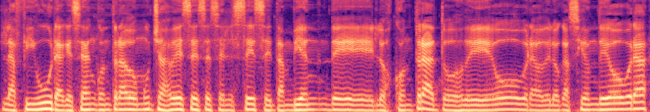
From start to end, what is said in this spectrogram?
la figura que se ha encontrado muchas veces es el cese también de los contratos de obra o de locación de obra,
